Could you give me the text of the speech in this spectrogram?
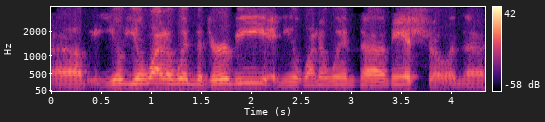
Uh, you'll you'll want to win the Derby, and you'll want to win uh, Nashville, and uh,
